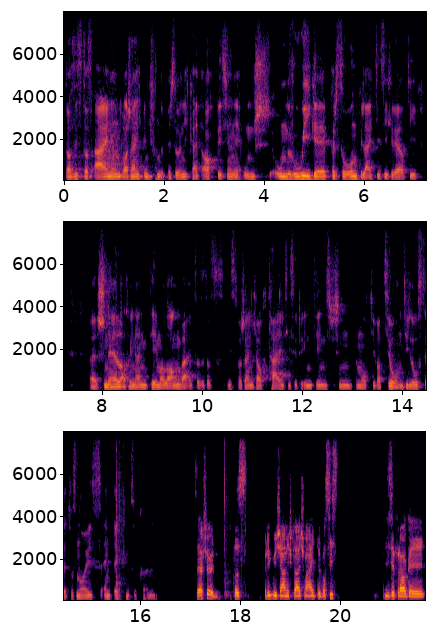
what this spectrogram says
das ist das eine und wahrscheinlich bin ich von der Persönlichkeit auch ein bisschen eine unruhige Person, vielleicht die sich relativ schnell auch in einem Thema langweilt. Also das ist wahrscheinlich auch Teil dieser intrinsischen Motivation, die Lust, etwas Neues entdecken zu können. Sehr schön. Das bringt mich eigentlich gleich weiter. Was ist, diese Frage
